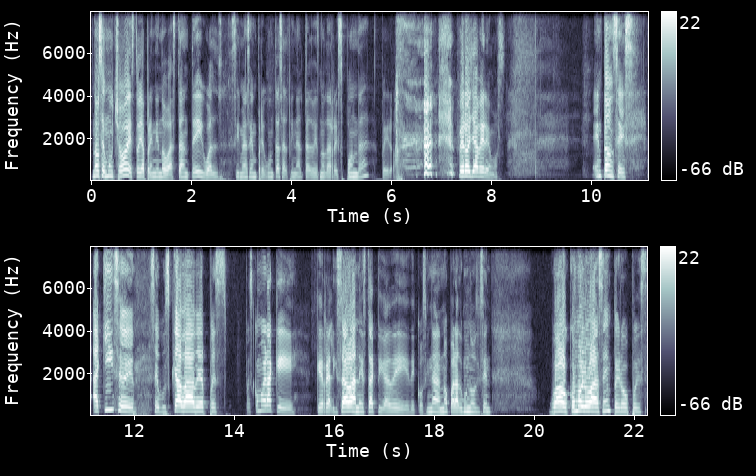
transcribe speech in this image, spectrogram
no sé mucho, estoy aprendiendo bastante, igual si me hacen preguntas al final tal vez no las responda, pero, pero ya veremos. Entonces, aquí se, se buscaba ver pues, pues cómo era que que realizaban esta actividad de, cocinar, ¿no? Para algunos dicen, wow, ¿cómo lo hacen? Pero pues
